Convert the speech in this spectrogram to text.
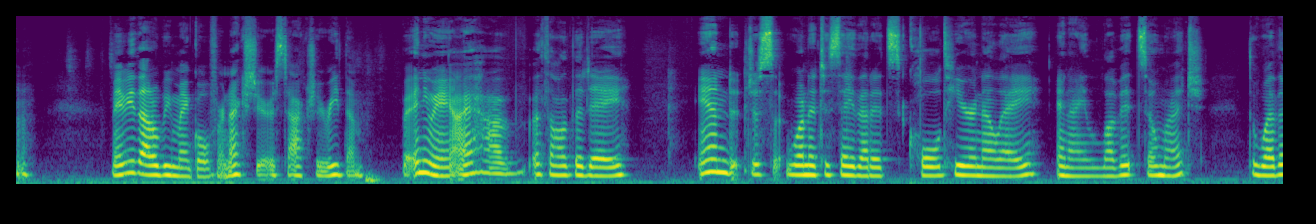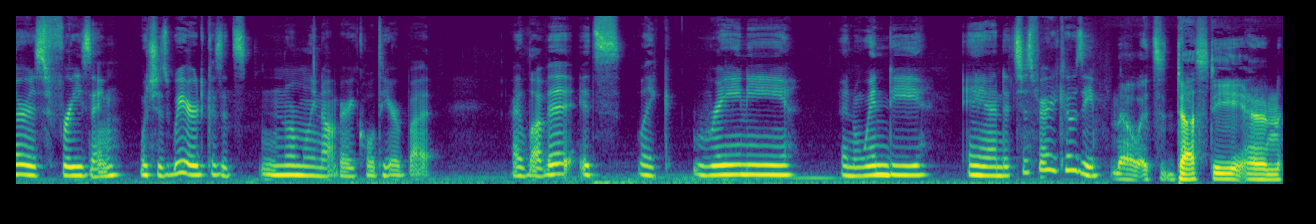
maybe that'll be my goal for next year is to actually read them. But anyway, I have a thought of the day and just wanted to say that it's cold here in LA and I love it so much. The weather is freezing, which is weird because it's normally not very cold here, but I love it. It's like rainy and windy and it's just very cozy. No, it's dusty and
